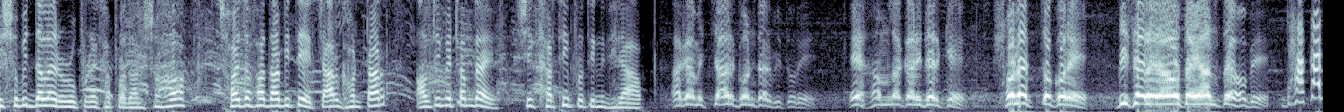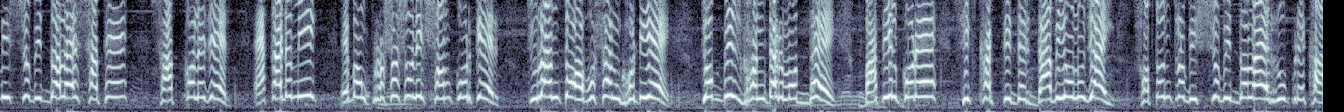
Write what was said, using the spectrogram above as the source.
বিশ্ববিদ্যালয়ের রূপরেখা প্রদান সহ ছয় দফা দাবিতে চার ঘণ্টার আলটিমেটাম দেয় শিক্ষার্থী প্রতিনিধিরা। আগামী চার ঘণ্টার ভিতরে এই হামলাকারীদেরকে শনাক্ত করে বিচারের আওতায় আনতে হবে। ঢাকা বিশ্ববিদ্যালয়ের সাথে সাত কলেজের একাডেমিক এবং প্রশাসনিক সম্পর্কের চূড়ান্ত অবসান ঘটিয়ে চব্বিশ ঘণ্টার মধ্যে বাতিল করে শিক্ষার্থীদের দাবি অনুযায়ী স্বতন্ত্র বিশ্ববিদ্যালয়ের রূপরেখা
